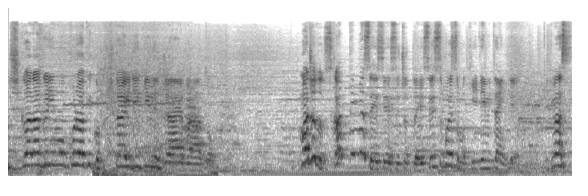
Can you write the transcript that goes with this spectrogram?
直殴りもこれは結構期待できるんじゃないかなと。まあちょっと使ってみます？SS ちょっと SS ボイスも聞いてみたいんで。いきます。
